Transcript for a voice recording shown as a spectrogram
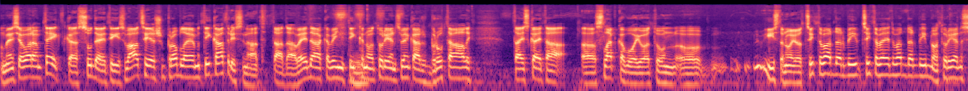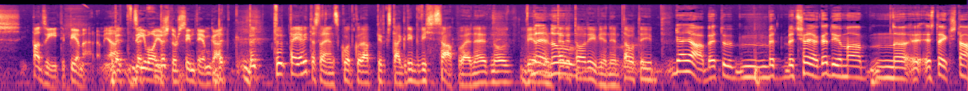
Nu, mēs jau varam teikt, ka Sudētijas vāciešu problēma tika atrisināta tādā veidā, ka viņi tika mm. no turienes vienkārši brutāli. Tā izskaitā slepkavojot un uh, īstenojot citu vardarbību, cita veida vardarbību, no turienes padzīti, piemēram, jā, bet, dzīvojuši bet, tur simtiem gadu. Bet, bet tur jau ir tas variants, ko, kurā pirkstā grib visi sāp, vai ne? No vieniem Nē, nu, teritoriju, vieniem tautību. Jā, jā, bet, bet, bet šajā gadījumā es teikšu tā,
